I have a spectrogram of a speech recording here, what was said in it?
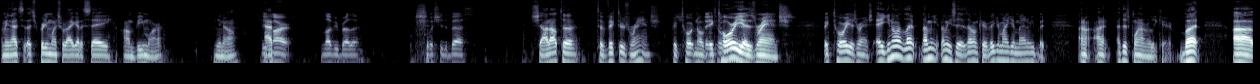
I mean, that's that's pretty much what I got to say on VMart. You know, V Hap- Mart, love you, brother. Wish you the best. shout out to to Victor's Ranch, Victor no Victoria's Victoria's Ranch, Victoria's Ranch. Hey, you know what? Let, let me let me say this. I don't care. Victor might get mad at me, but I don't. I, at this point, I don't really care. But uh,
